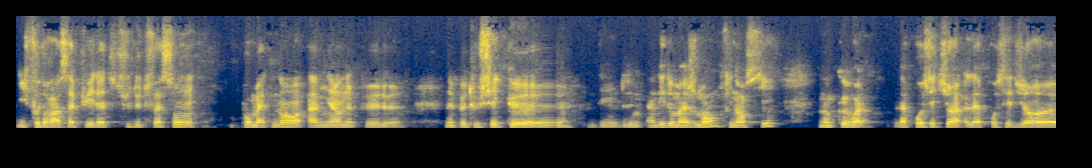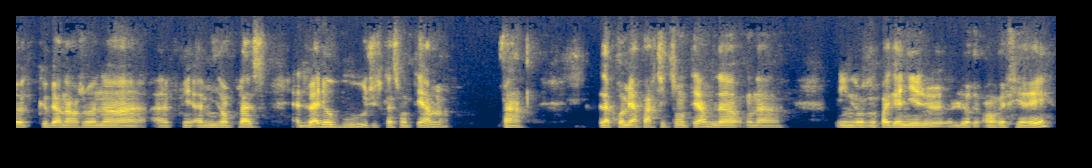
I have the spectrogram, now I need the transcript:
il faudra s'appuyer là-dessus. De toute façon, pour maintenant, Amiens ne peut, ne peut toucher que des, un dédommagement financier. Donc voilà, la procédure, la procédure euh, que Bernard Joannin a, a, mise en place, elle va aller au bout jusqu'à son terme. Enfin, la première partie de son terme, là, on a, ils n'ont pas gagné le, en référé,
